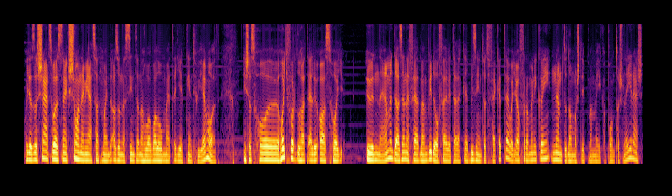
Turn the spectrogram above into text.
hogy az a srác valószínűleg soha nem játszhat majd azon a szinten, ahol való, mert egyébként hülye volt. És az ho- hogy fordulhat elő az, hogy ő nem, de az NFL-ben videófelvételekkel bizonyított fekete vagy afroamerikai, nem tudom most éppen melyik a pontos leírás.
